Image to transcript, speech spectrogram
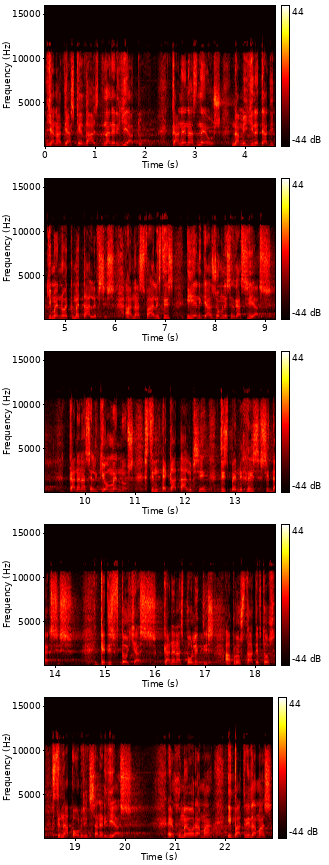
για να διασκεδάζει την ανεργία του. Κανένας νέος να μην γίνεται αντικείμενο εκμετάλλευσης, ανασφάλιστης ή ενοικιαζόμενης εργασίας. Κανένας ελικιωμένος στην εγκατάλειψη της πενιχρής σύνταξης και της φτώχειας. Κανένας πολίτης απροστάτευτος στην απόγνωση της ανεργίας. Έχουμε όραμα η πατρίδα μας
